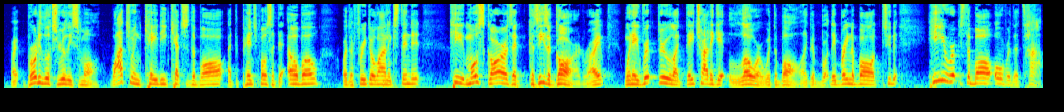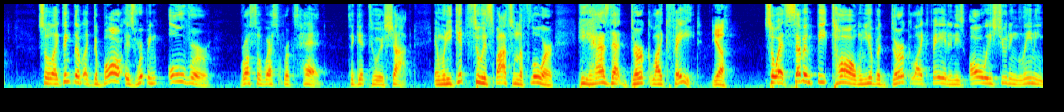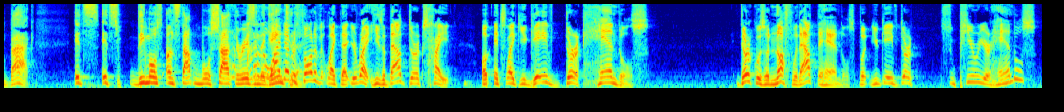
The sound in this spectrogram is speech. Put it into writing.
right? Brody looks really small. Watch when KD catches the ball at the pinch post, like the elbow or the free throw line extended. Key, most guards, because he's a guard, right? When they rip through, like they try to get lower with the ball, like the, they bring the ball to the. He rips the ball over the top. So like think that like the ball is ripping over Russell Westbrook's head to get to his shot. And when he gets to his spots on the floor, he has that Dirk like fade. Yeah. So at seven feet tall, when you have a Dirk like fade and he's always shooting leaning back, it's it's the most unstoppable shot there is in the know, game. I never today. thought of it like that. You're right. He's about Dirk's height. It's like you gave Dirk handles. Dirk was enough without the handles, but you gave Dirk superior handles.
